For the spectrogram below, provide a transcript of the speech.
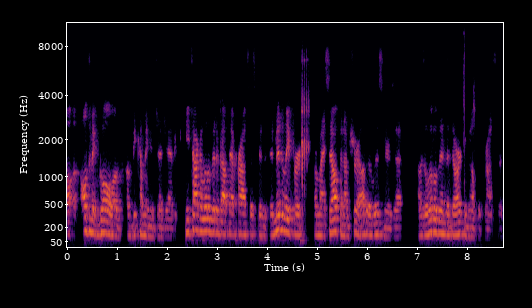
uh, ultimate goal of, of becoming a judge advocate. Can you talk a little bit about that process? Because admittedly for, for myself, and I'm sure other listeners, uh, I was a little bit in the dark about the process.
